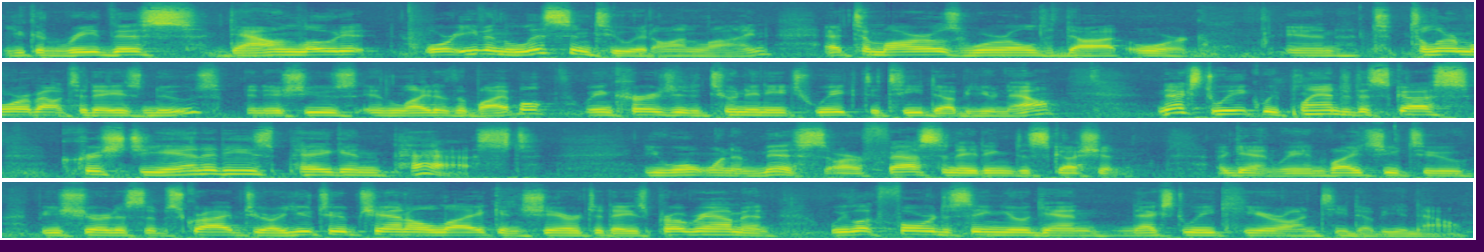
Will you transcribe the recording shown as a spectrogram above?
You can read this, download it, or even listen to it online at tomorrowsworld.org. And t- to learn more about today's news and issues in light of the Bible, we encourage you to tune in each week to TW Now. Next week, we plan to discuss Christianity's pagan past. You won't want to miss our fascinating discussion. Again, we invite you to be sure to subscribe to our YouTube channel, like, and share today's program, and we look forward to seeing you again next week here on TW Now.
